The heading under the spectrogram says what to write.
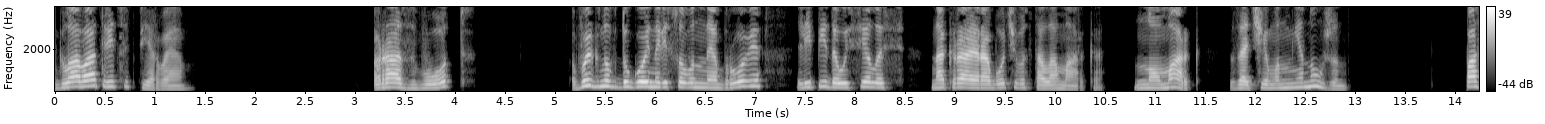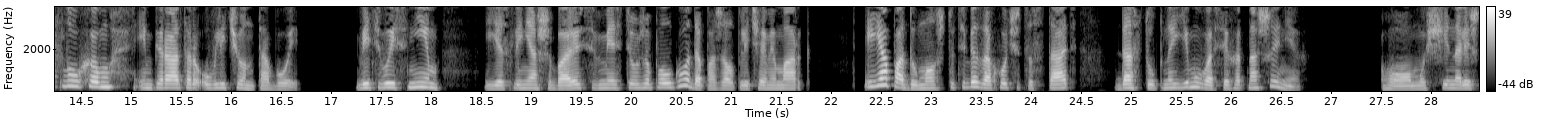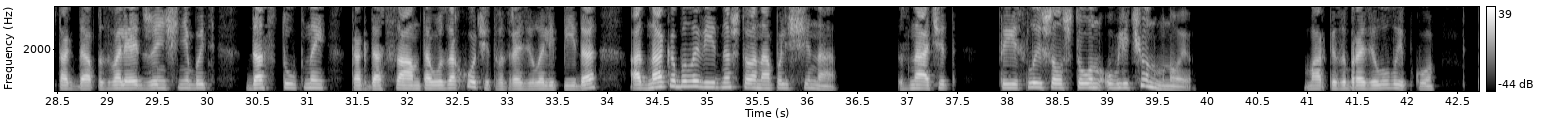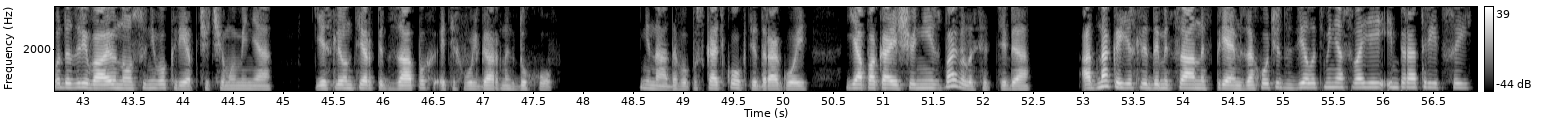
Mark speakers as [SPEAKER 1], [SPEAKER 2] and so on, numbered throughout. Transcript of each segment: [SPEAKER 1] Глава 31. Развод. Выгнув дугой нарисованные брови, Липида уселась на крае рабочего стола Марка. «Но, Марк, зачем он мне нужен?» «По слухам, император увлечен тобой. Ведь вы с ним, если не ошибаюсь, вместе уже полгода», — пожал плечами Марк. «И я подумал, что тебе захочется стать доступной ему во всех отношениях. О, мужчина лишь тогда позволяет женщине быть доступной, когда сам того захочет, — возразила Липида, однако было видно, что она польщена. Значит, ты слышал, что он увлечен мною? Марк изобразил улыбку. Подозреваю, нос у него крепче, чем у меня, если он терпит запах этих вульгарных духов. Не надо выпускать когти, дорогой. Я пока еще не избавилась от тебя. Однако, если Домициан и впрямь захочет сделать меня своей императрицей,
